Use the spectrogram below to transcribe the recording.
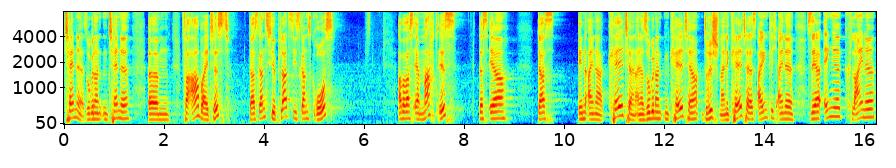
Tenne, sogenannten Tenne, ähm, verarbeitest. Da ist ganz viel Platz, die ist ganz groß. Aber was er macht, ist, dass er das in einer Kälte, in einer sogenannten Kälte drischen. Eine Kälte ist eigentlich eine sehr enge, kleine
